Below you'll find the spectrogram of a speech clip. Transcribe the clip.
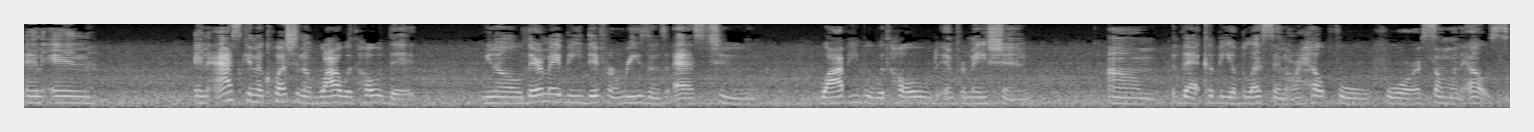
And in in asking the question of why withhold it, you know, there may be different reasons as to why people withhold information um, that could be a blessing or helpful for someone else.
